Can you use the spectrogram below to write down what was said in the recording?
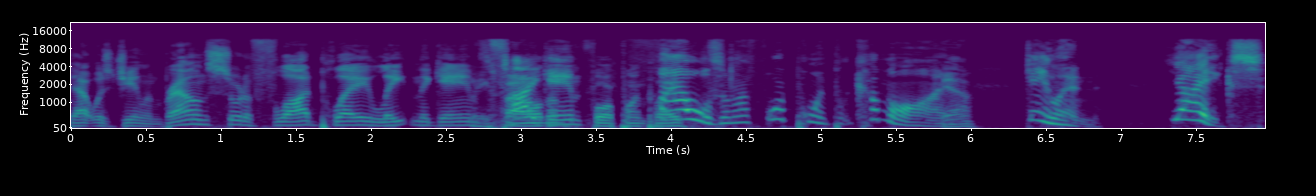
that was Jaylen Brown's sort of flawed play late in the game. It's a tie game. four-point play. Fouls on a four point play. Come on. Yeah. Jaylen. Yikes.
